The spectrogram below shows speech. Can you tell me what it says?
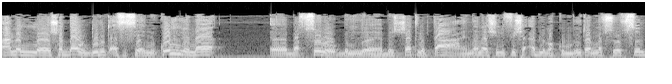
أعمل shut down دي نقطة أساسية إن كل ما بفصله بالشكل بتاع إن أنا أشيل الفيشة قبل ما الكمبيوتر نفسه يفصل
